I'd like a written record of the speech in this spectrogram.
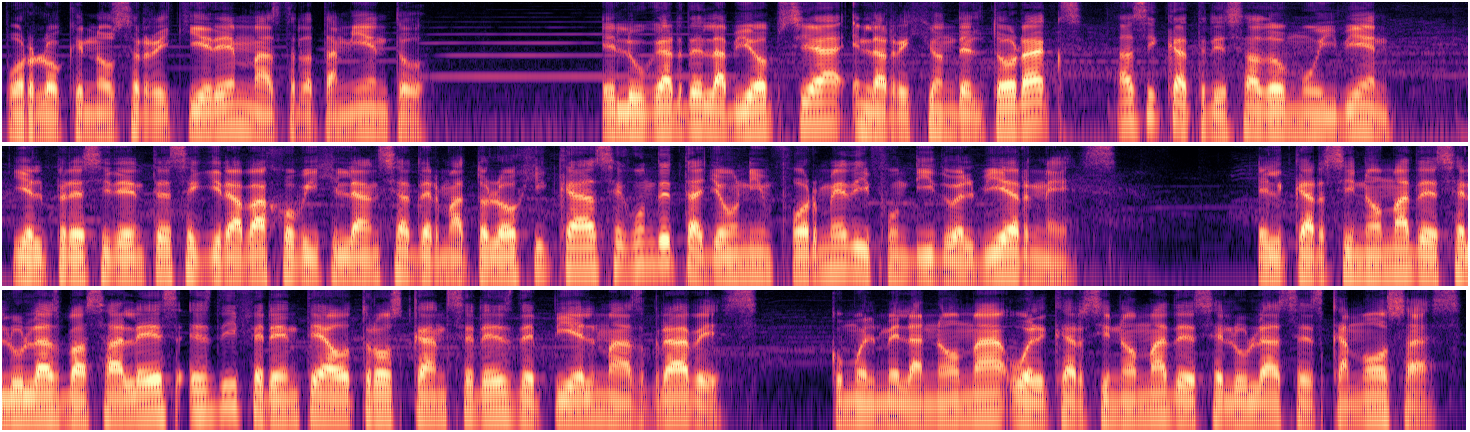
por lo que no se requiere más tratamiento. El lugar de la biopsia en la región del tórax ha cicatrizado muy bien, y el presidente seguirá bajo vigilancia dermatológica, según detalló un informe difundido el viernes. El carcinoma de células basales es diferente a otros cánceres de piel más graves, como el melanoma o el carcinoma de células escamosas.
